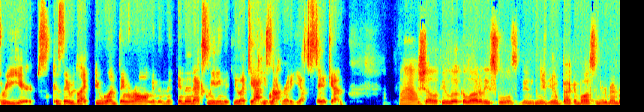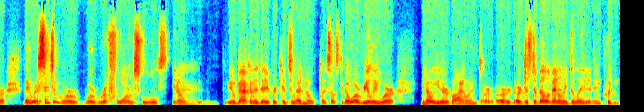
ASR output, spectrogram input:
three years because they would like do one thing wrong and then the, in the next meeting they'd be like yeah he's not ready. He has to stay again. Wow. Michele if you look a lot of these schools in you, know back in boston you remember they were essentially were, were reform schools you know mm. you know back in the day for kids who had no place else to go or really were you know either violent or, or, or just developmentally delayed and couldn't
